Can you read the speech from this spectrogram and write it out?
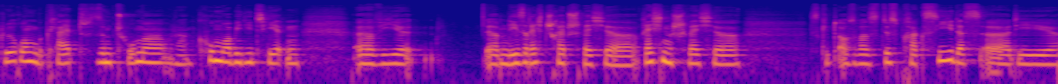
Begleitstörungen, Begleitsymptome oder Komorbiditäten äh, wie ähm, Leserechtschreibschwäche, Rechenschwäche, es gibt auch sowas Dyspraxie, dass, äh, die,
